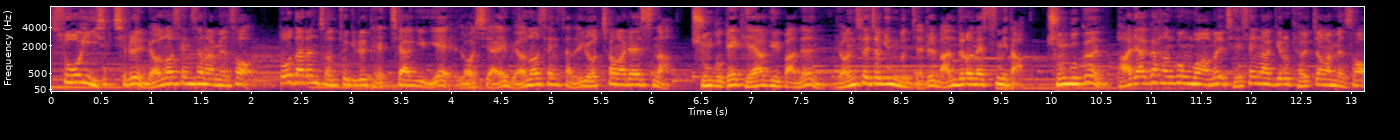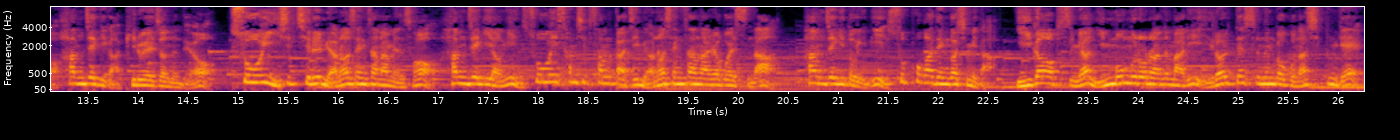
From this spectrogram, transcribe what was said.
수호이 27을 면허 생산하면서 또 다른 전투기를 대체하기 위해 러시아의 면허 생산을 요청하려 했으나 중국의 계약 위반은 연쇄적인 문제를 만들어냈습니다. 중국은 발야그 항공모함을 재생하기로 결정하면서 함재기가 필요해졌는데요. 수호이 27을 면허 생산하면서 함재기형인 수호이 33까지 면허 생산하려고 했으나 함재기 도입이 수포가 된 것입니다. 이가 없으면 잇몸으로라는 말이 이럴 때 쓰는 거구나 싶은 게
